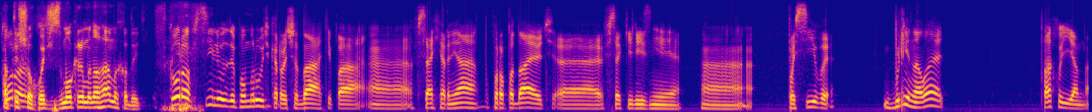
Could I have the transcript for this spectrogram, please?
А ти що, хочеш з мокрими ногами ходити? скоро всі люди помруть, коротше, да, типа, е, вся херня, пропадають е, всякі різні е, посіви. Блін, але. Охуєнно.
